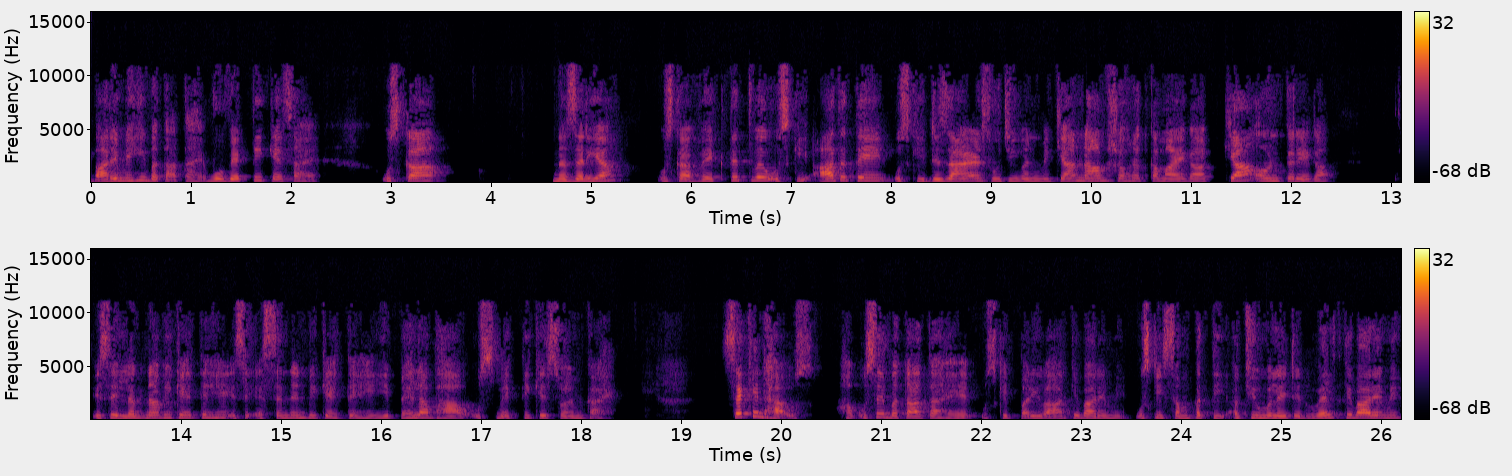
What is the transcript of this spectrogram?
बारे में ही बताता है, वो व्यक्ति कैसा है, उसका नज़रिया, उसका व्यक्तित्व, उसकी आदतें, उसकी डिजायर्स वो जीवन में क्या नाम शोहरत कमाएगा, क्या अर्न करेगा, इसे लगना भी कहते हैं, इसे एसेंडेंट भी कहते हैं, ये पहला भाव उस व्यक्ति के स्वयं का है। सेकेंड हाउस हम उसे बताता है उसके परिवार के बारे में, उसकी संपत्ति अक्यूमुलेटेड वेल्थ के बारे में,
